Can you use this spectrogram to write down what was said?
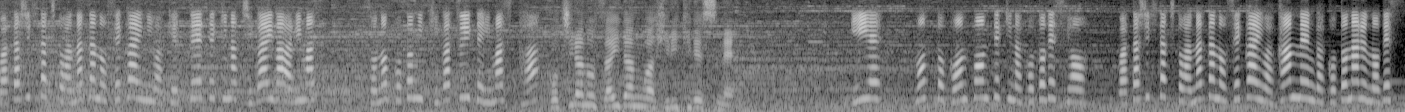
私たちとあなたの世界には決定的な違いがあります。そのことに気がついていますか？こちらの財団は非力ですね。いいえ、もっと根本的なことですよ。私たちとあなたの世界は観念が異なるのです。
